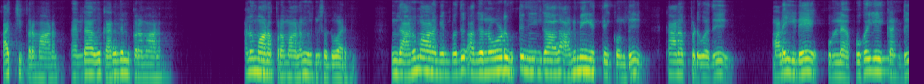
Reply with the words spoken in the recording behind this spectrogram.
காட்சி பிரமாணம். ரெண்டாவது கருதல் பிரமாணம். அனுமான பிரமாணம் என்று சொல்லுவார்கள். இந்த அனுமானம் என்பது அதனோடு விட்டு நீங்காத அனுமேயத்தை கொண்டு காணப்படுவது. மலையிலே உள்ள புகையை கண்டு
